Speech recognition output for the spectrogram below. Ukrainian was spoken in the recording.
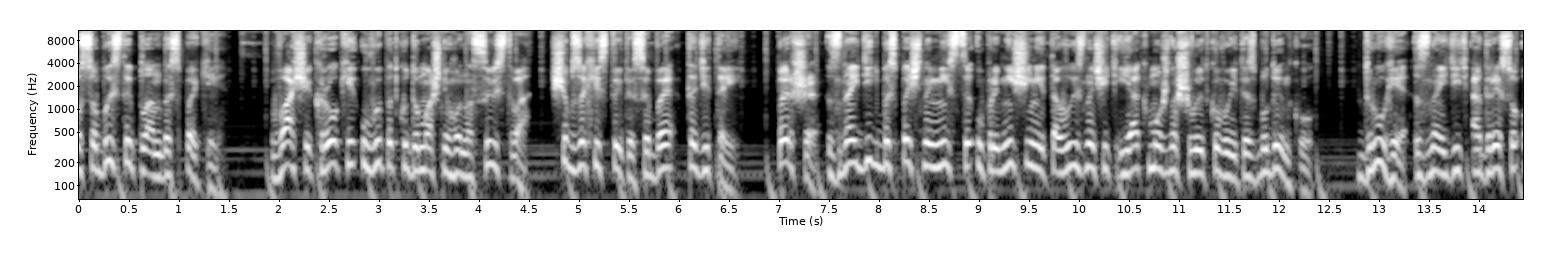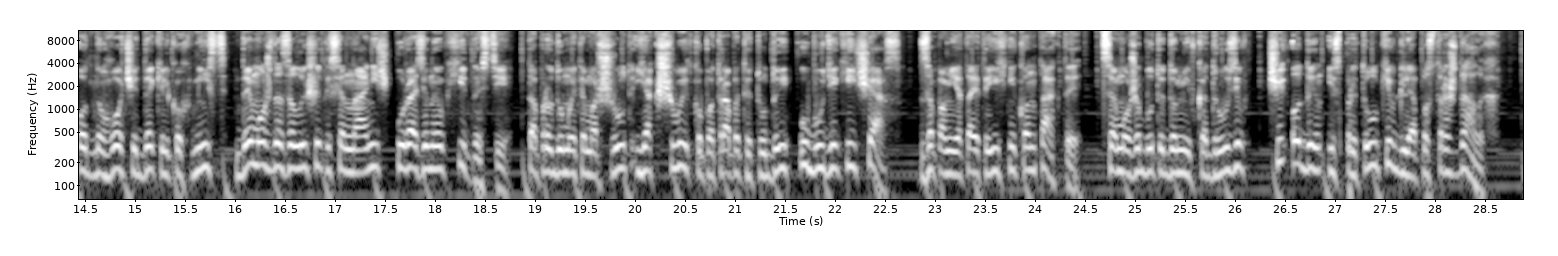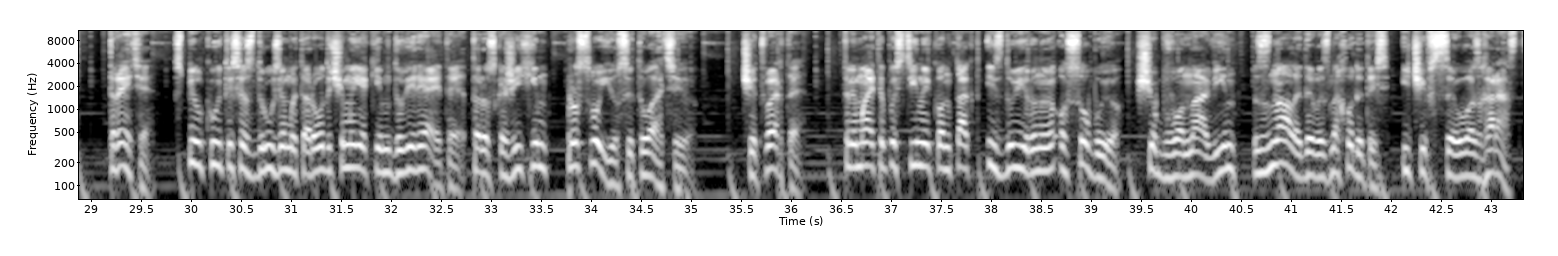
Особистий план безпеки. Ваші кроки у випадку домашнього насильства, щоб захистити себе та дітей. Перше, знайдіть безпечне місце у приміщенні та визначіть, як можна швидко вийти з будинку. Друге, знайдіть адресу одного чи декількох місць, де можна залишитися на ніч у разі необхідності, та продумайте маршрут, як швидко потрапити туди у будь-який час. Запам'ятайте їхні контакти. Це може бути домівка друзів чи один із притулків для постраждалих. Третє. Спілкуйтеся з друзями та родичами, яким довіряєте, та розкажіть їм про свою ситуацію. Четверте. Тримайте постійний контакт із довіреною особою, щоб вона він знали, де ви знаходитесь і чи все у вас гаразд.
